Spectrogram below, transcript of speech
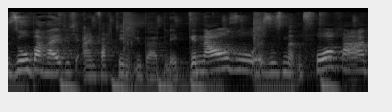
so behalte ich einfach den Überblick. Genauso ist es mit dem Vorrat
